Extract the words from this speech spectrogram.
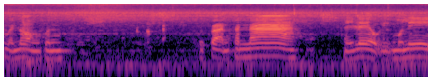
เหมือนน้องคนไปป่านคันหน้าให้แล้วอีกมื้อนี้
